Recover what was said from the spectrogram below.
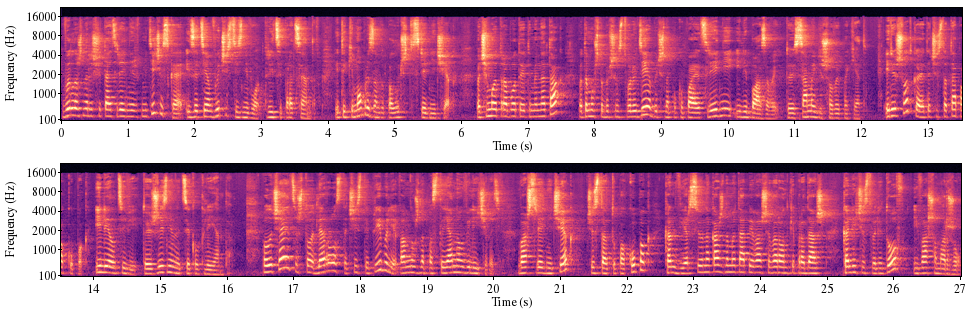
Вы должны рассчитать среднее арифметическое и затем вычесть из него 30%. И таким образом вы получите средний чек. Почему это работает именно так? Потому что большинство людей обычно покупает средний или базовый, то есть самый дешевый пакет. И решетка – это частота покупок или LTV, то есть жизненный цикл клиента. Получается, что для роста чистой прибыли вам нужно постоянно увеличивать ваш средний чек, частоту покупок, конверсию на каждом этапе вашей воронки продаж, количество лидов и вашу маржу.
